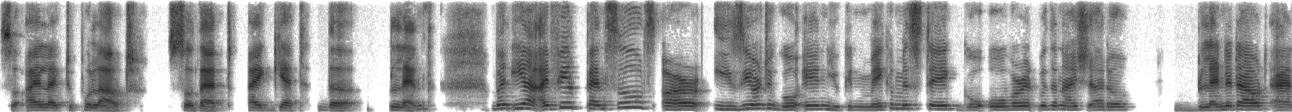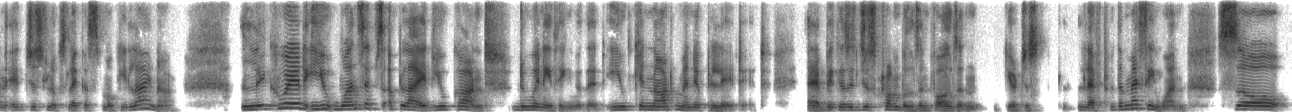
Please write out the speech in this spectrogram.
So I like to pull out so that I get the length. But yeah, I feel pencils are easier to go in. You can make a mistake, go over it with an eyeshadow, blend it out, and it just looks like a smoky liner. Liquid, you once it's applied, you can't do anything with it. You cannot manipulate it. Uh, because it just crumbles and falls and you're just left with a messy one so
